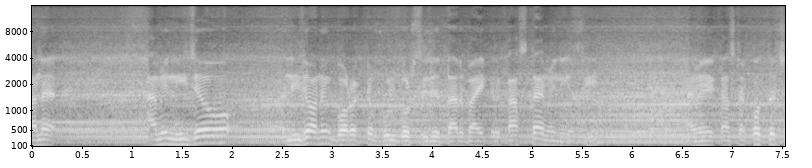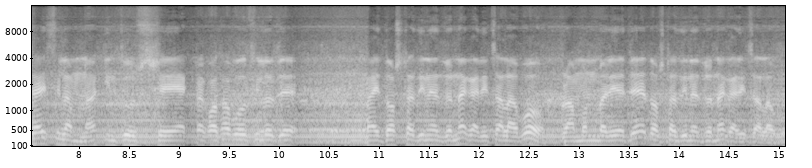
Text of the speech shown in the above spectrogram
মানে আমি নিজেও, নিজে অনেক বড় একটা ভুল করছি যে তার বাইকের কাজটা আমি নিয়েছি। আমি এই কাজটা করতে চাইছিলাম না, কিন্তু সে একটা কথা বলছিল যে, ভাই, দশটা দিনের জন্য গাড়ি চালাবো, ব্রাহ্মণবাড়িয়া যেয়ে দশটা দিনের জন্য গাড়ি চালাবো।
